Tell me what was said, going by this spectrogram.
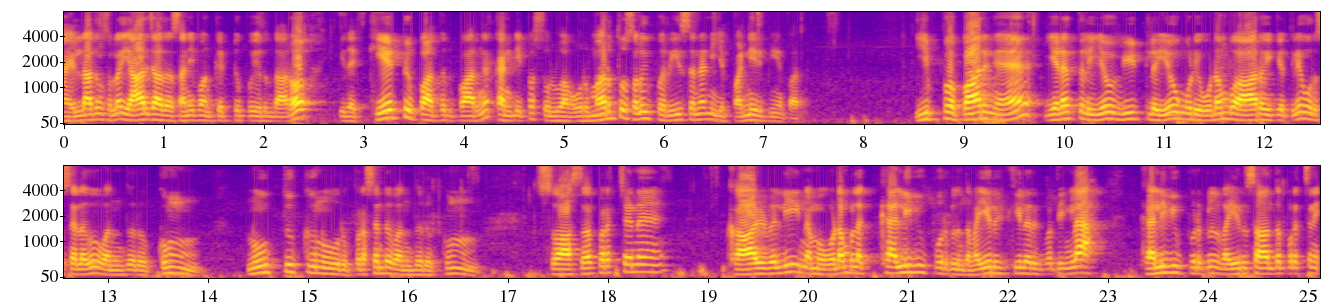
நான் எல்லாத்துக்கும் சொல்ல யார் ஜாதக சனிபான் கெட்டு போயிருந்தாரோ இதை கேட்டு பார்த்துட்டு பாருங்க. கண்டிப்பாக சொல்லுவாங்க. ஒரு மருத்துவ செலவு இப்போ ரீசெண்டாக நீங்கள் பண்ணியிருப்பீங்க பாருங்கள் இப்போ பாருங்க இடத்துலையோ வீட்லேயோ உங்களுடைய உடம்பு ஆரோக்கியத்திலேயோ ஒரு செலவு வந்திருக்கும். நூற்றுக்கு நூறு பர்சன்ட் வந்திருக்கும். சுவாச பிரச்சனை கால்வலி நம்ம உடம்புல கழிவு பொருட்கள் இந்த வயிறு கீழே இருக்கு பார்த்தீங்களா கழிவு பொருட்கள் வயிறு சார்ந்த பிரச்சனை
